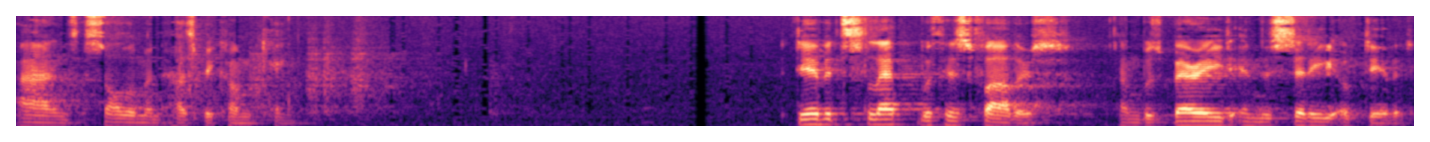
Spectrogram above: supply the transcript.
and Solomon has become king. David slept with his fathers and was buried in the city of David.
